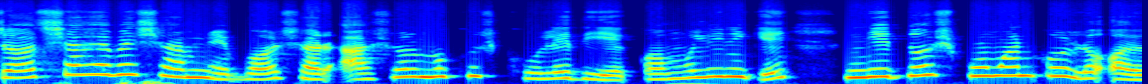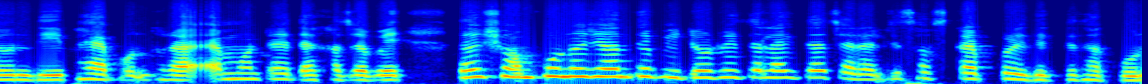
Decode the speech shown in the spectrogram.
জজ সাহেবের সামনে বর্ষার আসল মুখোশ খুলে দিয়ে কমলিনীকে নির্দোষ প্রমাণ করল অয়নদীপ। হ্যাঁ বন্ধুরা, এমনটাই দেখা যাবে। তাই সম্পূর্ণ জানতে ভিডিওটিতে লাইক দেওয়া চ্যানেলটি সাবস্ক্রাইব করে দেখতে থাকুন।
